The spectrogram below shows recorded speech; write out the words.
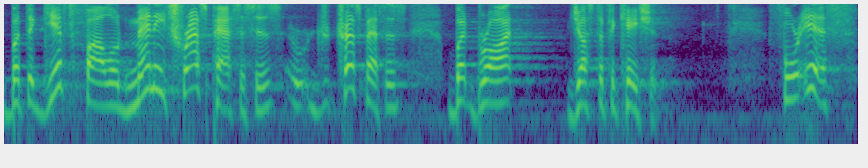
but the gift followed many trespasses, trespasses but brought justification. For if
